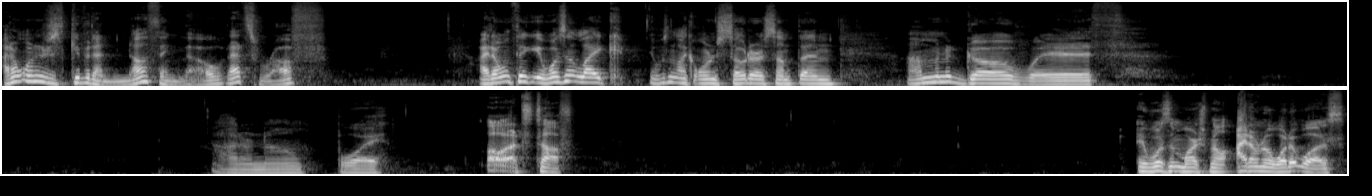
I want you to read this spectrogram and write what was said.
I don't want to just give it a nothing though. That's rough. I don't think it wasn't like it wasn't like orange soda or something. I'm gonna go with. I don't know. Boy. Oh, that's tough. It wasn't marshmallow. I don't know what it was.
